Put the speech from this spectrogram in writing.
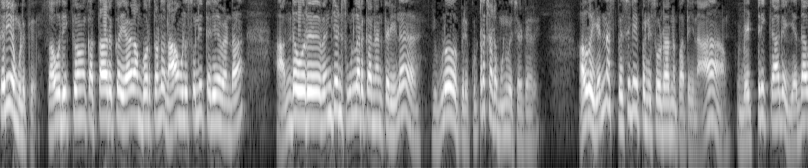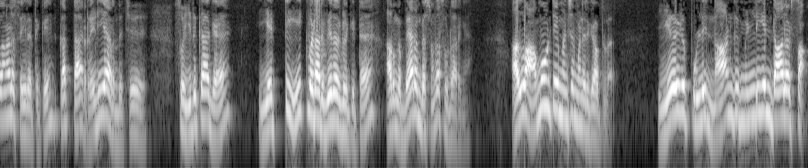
தெரியும் உங்களுக்கு. சவுதிக்கும் கத்தாருக்கும் ஏழாம் பொருத்தோட நான் உங்களுக்கு சொல்லி தெரிய வேண்டாம். அந்த ஒரு வெஞ்சன்ஸ் உள்ள இருக்கான்னு தெரியல. இவ்வளோ பெரிய குற்றச்சாட்டை முன் வச்சிருக்காரு. அவர் என்ன ஸ்பெசிஃபை பண்ணி சொல்கிறாருன்னு பார்த்தீங்கன்னா வெற்றிக்காக எதை வேணாலும் செய்கிறதுக்கு கத்தார் ரெடியாக இருந்துச்சு. ஸோ இதுக்காக எட்டு ஈக்வடார் வீரர்கள்கிட்ட அவங்க பேரம் பேசணும் சொல்கிறாருங்க அதுவும் அமௌண்ட்டையும் மென்ஷன் பண்ணியிருக்காப்புல ஏழு புள்ளி நான்கு மில்லியன் டாலர்ஸாம்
